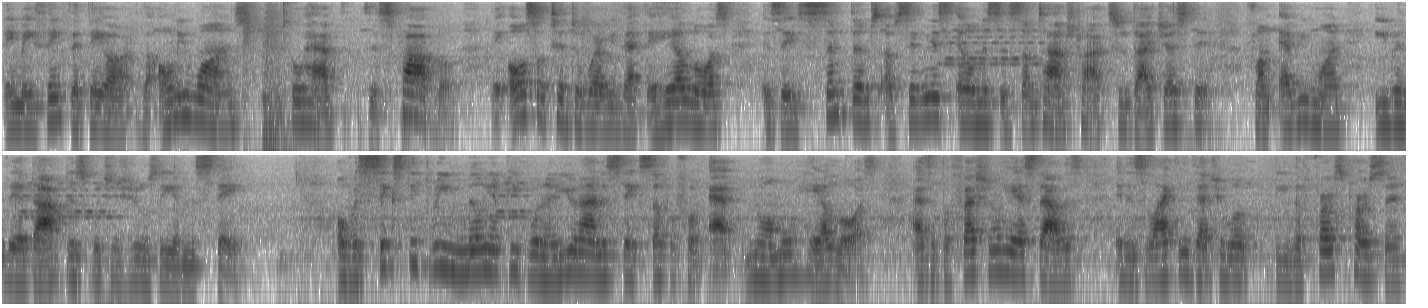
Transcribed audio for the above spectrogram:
They may think that they are the only ones who have this problem. They also tend to worry that their hair loss is a symptoms of serious illness and sometimes try to digest it from everyone, even their doctors, which is usually a mistake. Over 63 million people in the United States suffer from abnormal hair loss. As a professional hairstylist, it is likely that you will be the first person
